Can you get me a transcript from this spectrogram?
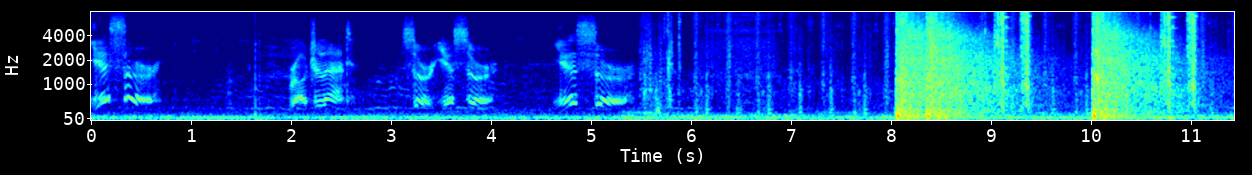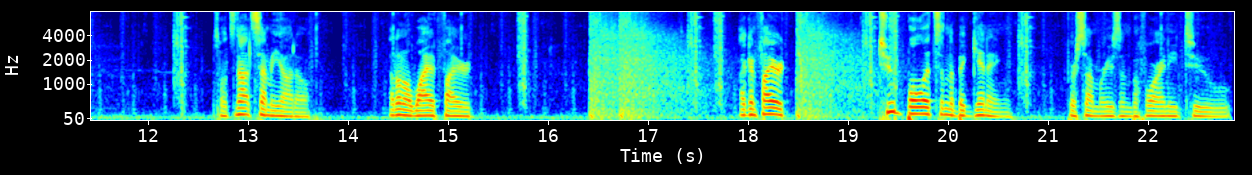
Yes, sir. Roger that. Sir, yes, sir. Yes, sir. So it's not semi-auto. I don't know why it fired. I can fire two bullets in the beginning for some reason before I need to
